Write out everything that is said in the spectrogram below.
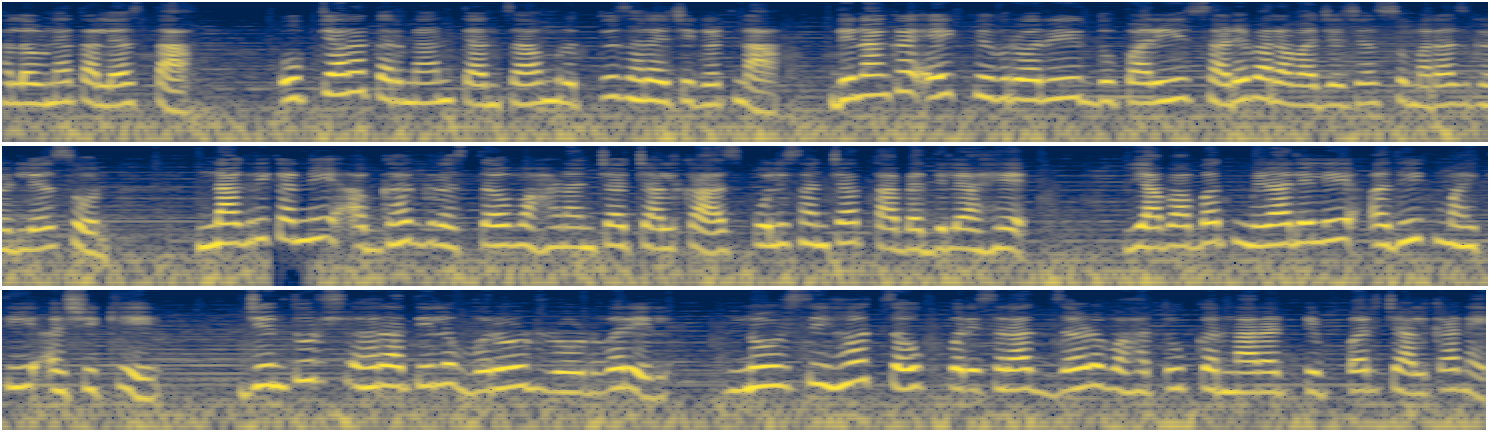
हलवण्यात आले असता उपचारादरम्यान त्यांचा मृत्यू झाल्याची घटना दिनांक एक फेब्रुवारी दुपारी साडेबारा वाजेच्या सुमारास घडली असून नागरिकांनी अपघातग्रस्त वाहनांच्या चालकास पोलिसांच्या ताब्यात दिले आहे. याबाबत मिळालेली अधिक माहिती अशी की जिंतूर शहरातील वरुड रोडवरील नरसिंह चौक परिसरात जड वाहतूक करणाऱ्या टिप्पर चालकाने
